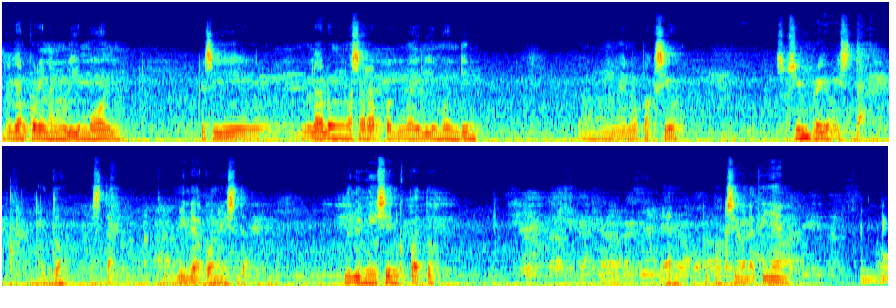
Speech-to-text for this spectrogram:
lagyan ko rin ng limon kasi lalong masarap pag may limon din. Yung ano paksiw. So siyempre yung isda. Ito isda. Bili ako ng isda. Lilinisin ko pa to. Uh, yan ipaksiw natin yan. okay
